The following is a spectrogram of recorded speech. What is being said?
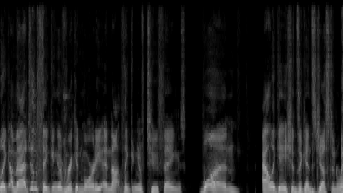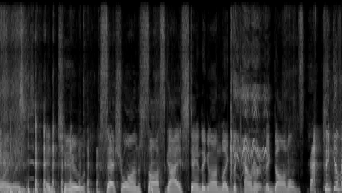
like imagine thinking of Rick and Morty and not thinking of two things. One, allegations against Justin Roiland, and two, Szechuan sauce guys standing on like the counter at McDonald's. Think of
